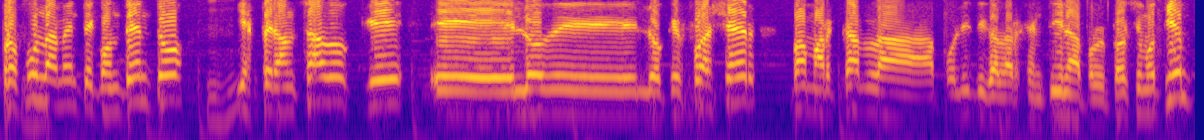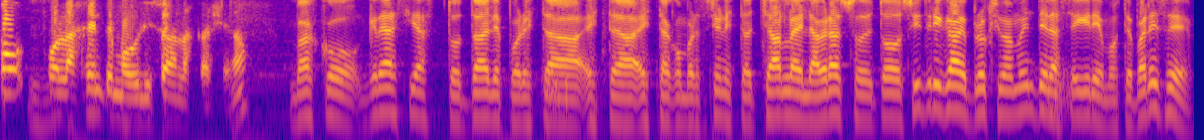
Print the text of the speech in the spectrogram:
profundamente contento y esperanzado que lo de lo que fue ayer va a marcar la política de la Argentina por el próximo tiempo, con la gente movilizada en las calles, ¿no? Vasco, gracias totales por esta, esta, esta conversación, esta charla, el abrazo de todo Cítrica y próximamente la seguiremos, ¿te parece?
